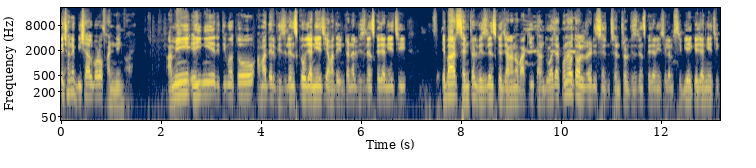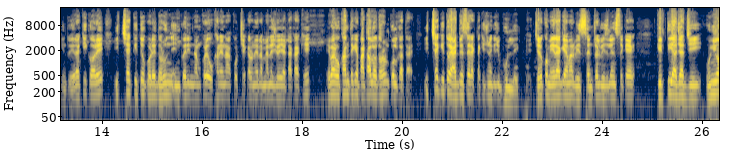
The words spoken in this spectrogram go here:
পেছনে বিশাল বড় ফান্ডিং হয়। আমি এই নিয়ে রীতিমতো আমাদের ভিজিলেন্সকেও জানিয়েছি, আমাদের ইন্টারনাল ভিজিলেন্সকে জানিয়েছি। এবার সেন্ট্রাল ভিজিলেন্সকে জানানো বাকি, কারণ দু হাজার পনেরোতে অলরেডি সেন্ট্রাল ভিজিলেন্সকে জানিয়েছিলাম সিবিআইকে জানিয়েছি, কিন্তু এরা কি করে? ইচ্ছাকৃত করে ধরুন ইনকোয়ারির নাম করে ওখানে না করছে, কারণ এরা ম্যানেজ হয়ে যায় টাকা খেয়ে। এবার ওখান থেকে পাঠালো ধরুন কলকাতায়। ইচ্ছাকৃত অ্যাড্রেসের একটা কিছু না কিছু ভুল লিখবে। যেরকম এর আগে আমার সেন্ট্রাল ভিজিলেন্স থেকে কীর্তি আজাদজি, উনিও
